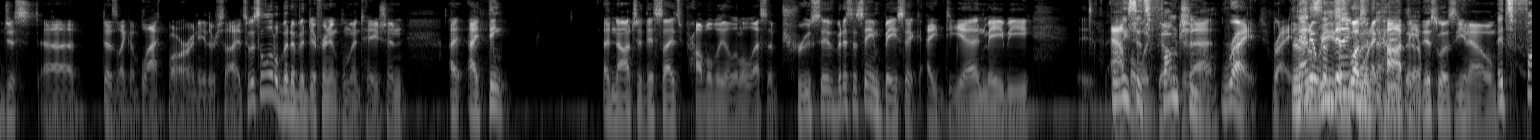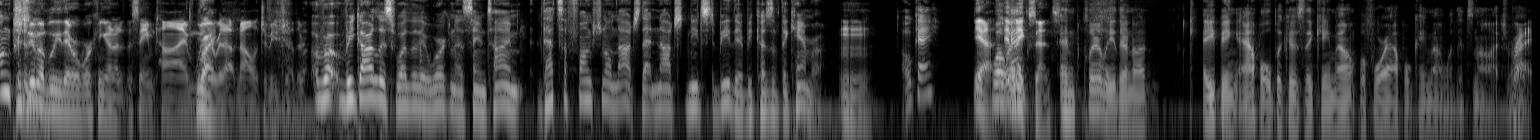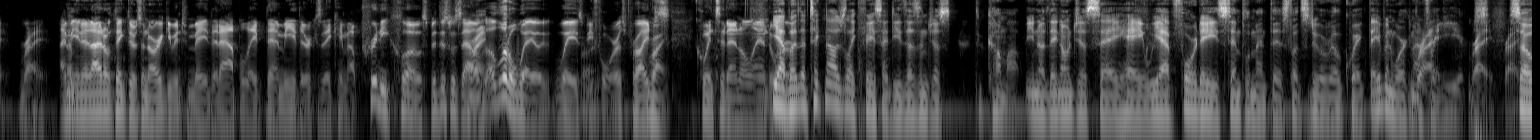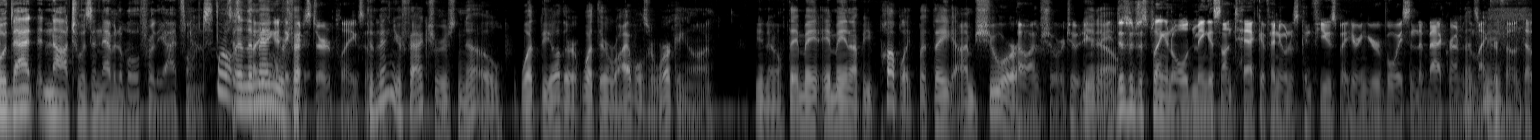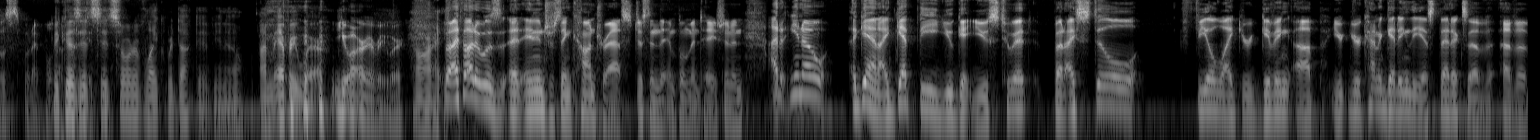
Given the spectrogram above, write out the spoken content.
just uh, does like a black bar on either side. So it's a little bit of a different implementation. I, I think a notch of this side is probably a little less obtrusive, but it's the same basic idea, and maybe. uh, At least it's would go to functional. that. right? Right. There's and it, this wasn't a it to be copy. This was, you know, It's functional. presumably they were working on it at the same time, with Right. without knowledge of each other. R- regardless whether they're working at the same time, that's a functional notch. That notch needs to be there because of the camera. hmm Okay. Yeah, Well, it and- makes sense. And clearly, they're not aping Apple because they came out before Apple came out with its notch, right? Right, right. I mean, and I don't think there's an argument to be made that Apple aped them either because they came out pretty close, but this was out Right. a little way ways before. It's probably just coincidental and Yeah, or, but the technology like Face ID doesn't just come up. You know, they don't just say, "Hey, we have four days to implement this. Let's do it real quick." They've been working on it for years. right, right. So that notch was inevitable for the iPhones. Well, just and the playing, I think manufa- started playing the manufacturers know what the other what their rivals are working on. You know, they may it may not be public, but they I'm sure. Oh, I'm sure too. You know. This was just playing an old Mingis on Tech. If anyone was confused by hearing your voice in the background of the That's me. microphone, that was what I pulled. because it's it's sort of like reductive, you know. I'm everywhere. you are everywhere. All right. But I thought it was an interesting contrast just in the implementation. And I, you know, again, I get the you get used to it, but I still feel like you're giving up. You're, you're kind of getting the aesthetics of of A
